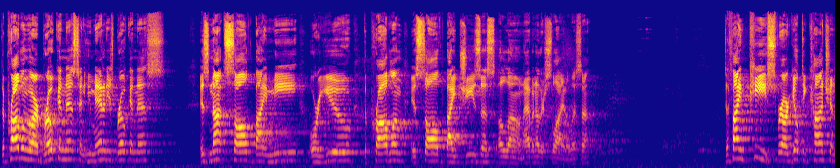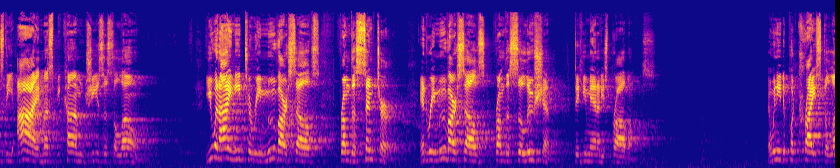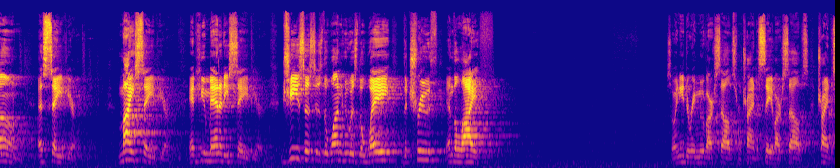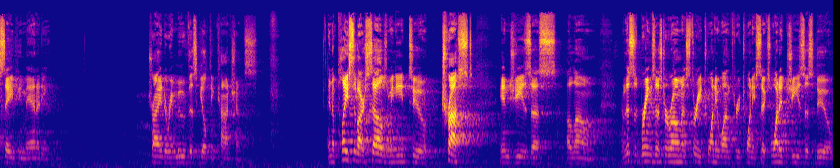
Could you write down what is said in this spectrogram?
The problem of our brokenness and humanity's brokenness is not solved by me or you. The problem is solved by Jesus alone. I have another slide, Alyssa. To find peace for our guilty conscience, the I must become Jesus alone. You and I need to remove ourselves from the center and remove ourselves from the solution to humanity's problems. And we need to put Christ alone as Savior, my Savior, and humanity's Savior. Jesus is the one who is the way, the truth, and the life. So we need to remove ourselves from trying to save ourselves, trying to save humanity, trying to remove this guilty conscience. In a place of ourselves, we need to trust in Jesus alone. And this brings us to Romans 3 21 through 26. What did Jesus do?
